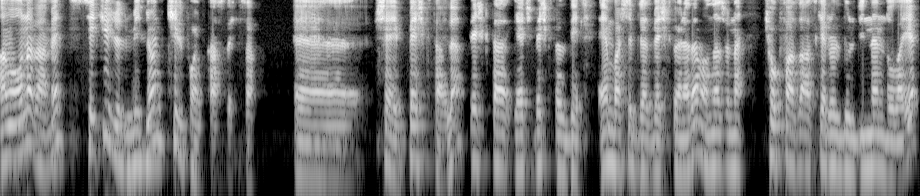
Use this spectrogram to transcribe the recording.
Ama ona rağmen 800 milyon kill point kastı hesap ee, şey 5 kıtayla 5 kıta gerçi 5 kıta değil en başta biraz 5 kıta oynadı ama ondan sonra çok fazla asker öldürdüğünden dolayı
